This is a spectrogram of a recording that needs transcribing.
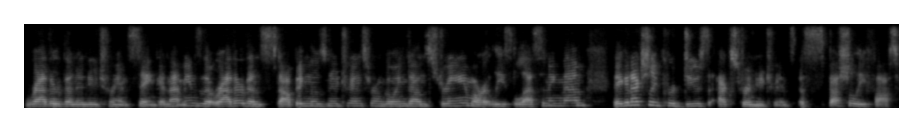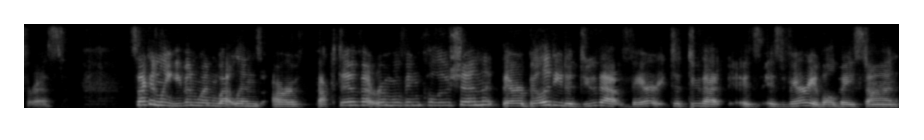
rather than a nutrient sink. And that means that rather than stopping those nutrients from going downstream or at least lessening them, they can actually produce extra nutrients, especially phosphorus. Secondly, even when wetlands are effective at removing pollution, their ability to do that vary to do that is, is variable based on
